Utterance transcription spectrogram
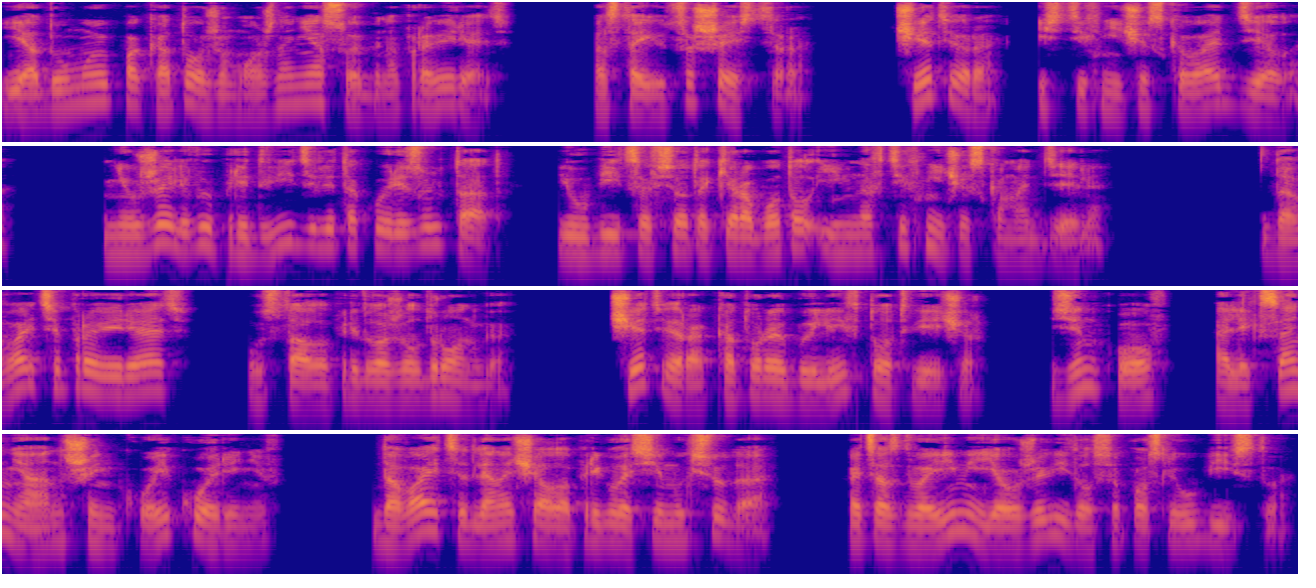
Я думаю, пока тоже можно не особенно проверять. Остаются шестеро. Четверо из технического отдела. Неужели вы предвидели такой результат, и убийца все-таки работал именно в техническом отделе? «Давайте проверять», – устало предложил Дронга. Четверо, которые были и в тот вечер. Зинков, Алексанян, Шенько и Коренев. Давайте для начала пригласим их сюда, хотя с двоими я уже виделся после убийства.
